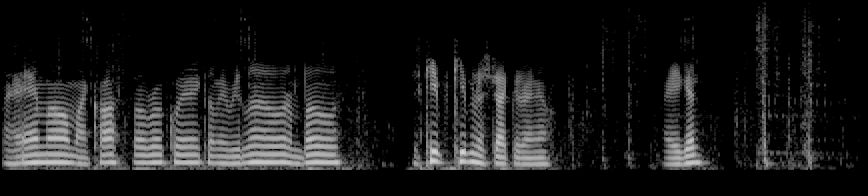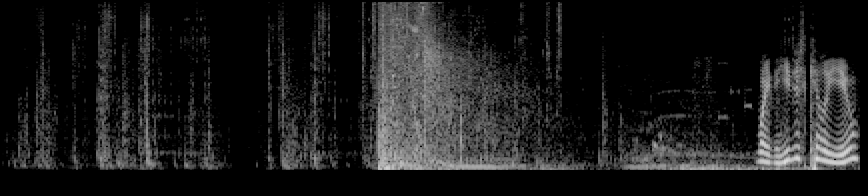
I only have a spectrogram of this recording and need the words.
My ammo, my crossbow real quick. Let me reload them both. Just keep keep them distracted right now. Are you good? Wait, did he just kill you?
